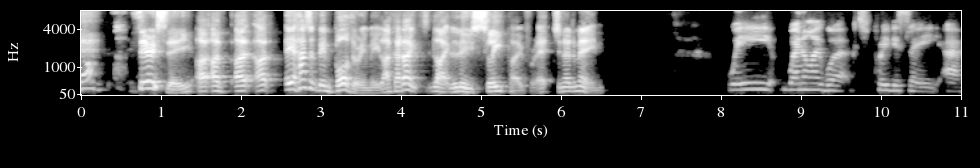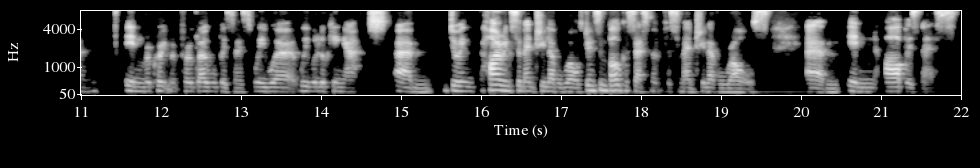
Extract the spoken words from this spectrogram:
Seriously, I, I, I, it hasn't been bothering me. Like I don't like lose sleep over it. Do you know what I mean? We, when I worked previously um, in recruitment for a global business, we were we were looking at um, doing hiring some entry level roles, doing some bulk assessment for some entry level roles um, in our business.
